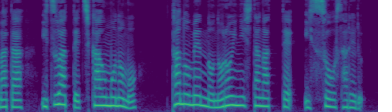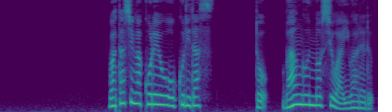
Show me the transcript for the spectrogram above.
また、偽って誓う者も他の面の呪いに従って一掃される。私がこれを送り出す。と万軍の主は言われる。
